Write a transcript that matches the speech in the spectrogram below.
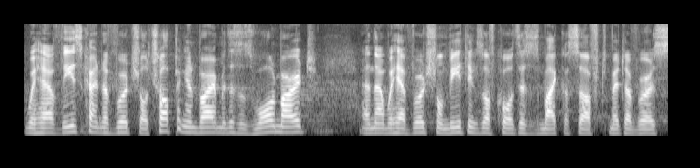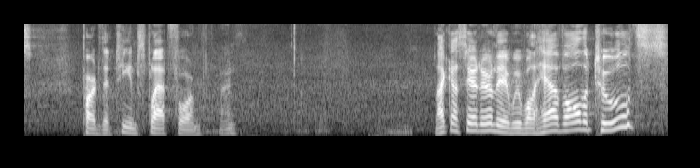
We have these kind of virtual shopping environments. This is Walmart. And then we have virtual meetings, of course. This is Microsoft Metaverse, part of the Teams platform. Right? Like I said earlier, we will have all the tools,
